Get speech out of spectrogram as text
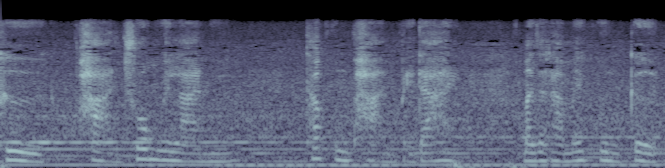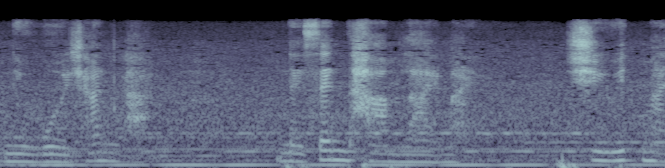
คือผ่านช่วงเวลานี้ ถ้าคุณผ่านไปได้ มันจะทำให้คุณเกิด new version ค่ะ ในเส้นไทม์ไลน์ใหม่ ชีวิตใหม่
